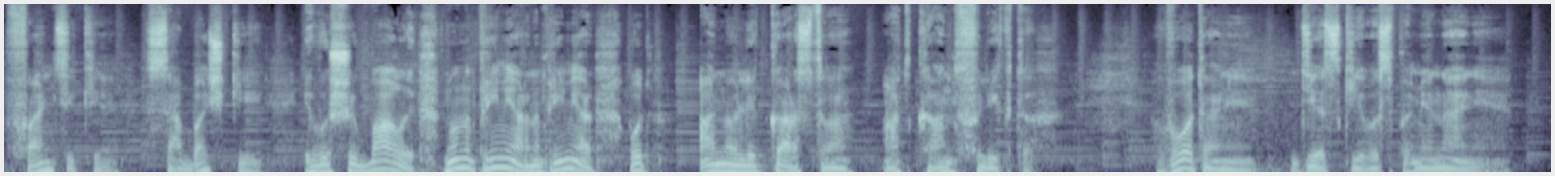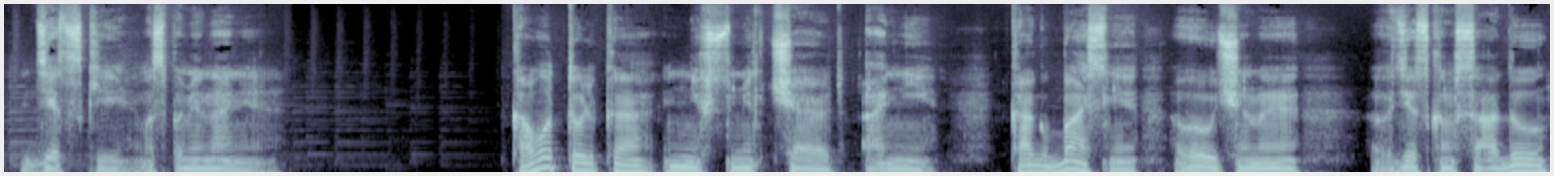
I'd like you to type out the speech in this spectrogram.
фантики, собачки и вышибалы. Ну, например, например, вот оно лекарство от конфликтов. Вот они, детские воспоминания, детские воспоминания. Кого только не смягчают они, как басни, выученные в детском саду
